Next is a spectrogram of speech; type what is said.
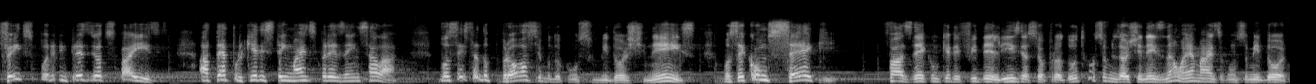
feitos por empresas de outros países, até porque eles têm mais presença lá. Você estando próximo do consumidor chinês, você consegue fazer com que ele fidelize a seu produto. O consumidor chinês não é mais o consumidor,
